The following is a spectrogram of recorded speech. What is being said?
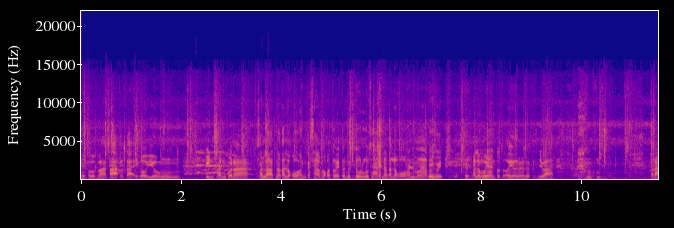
Kababata kita. Ikaw yung pinsan ko na sa lahat ng kalokohan kasama ko to. Ito nagturo sa akin ng kalokohan mga kapatid. Alam mo yan, totoo yun. Di ba? Tara,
